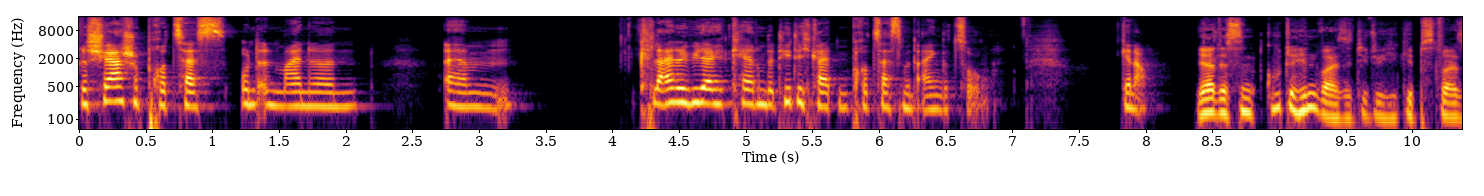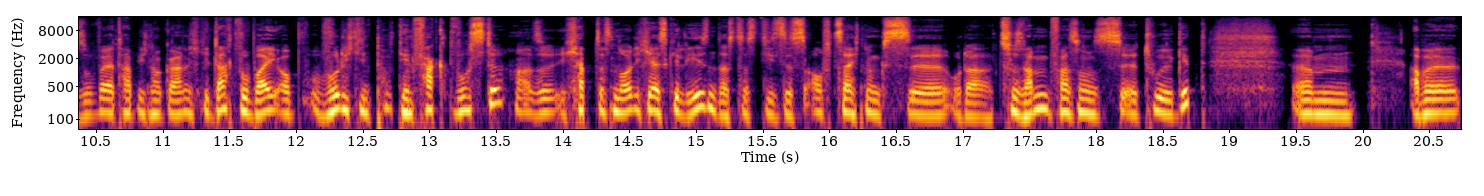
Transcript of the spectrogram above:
Rechercheprozess und in meinen ähm, kleine wiederkehrende Tätigkeiten Prozess mit eingezogen. Genau. Ja, das sind gute Hinweise, die du hier gibst, weil so weit habe ich noch gar nicht gedacht. Wobei, ob, obwohl ich den, den Fakt wusste, also ich habe das neulich erst gelesen, dass das dieses Aufzeichnungs- äh, oder Zusammenfassungstool gibt. Ähm, aber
